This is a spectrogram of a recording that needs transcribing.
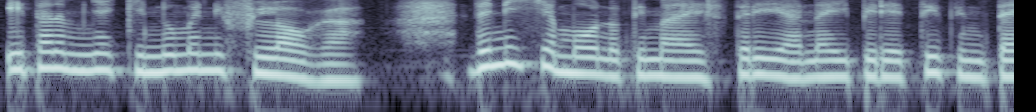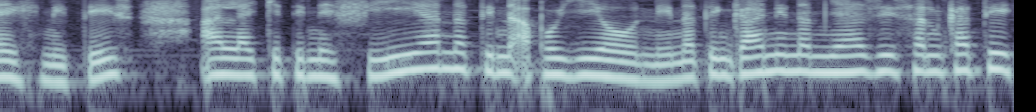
ήταν μια κινούμενη φλόγα. Δεν είχε μόνο τη μαεστρία να υπηρετεί την τέχνη της, αλλά και την ευφυΐα να την απογειώνει, να την κάνει να μοιάζει σαν κάτι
